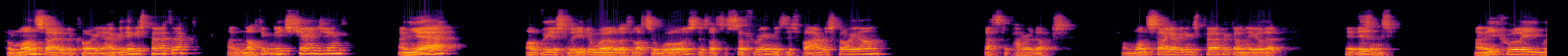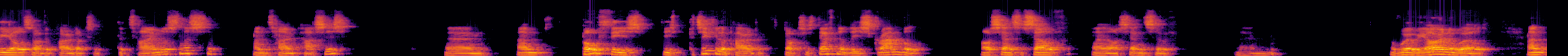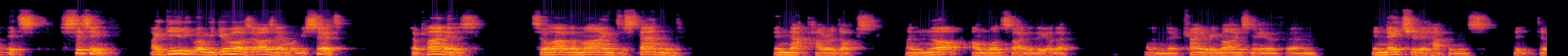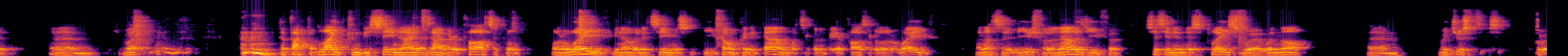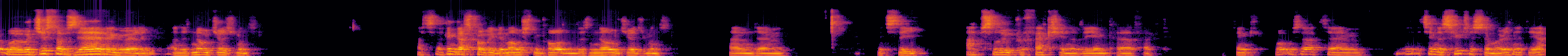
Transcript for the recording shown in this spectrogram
from one side of the coin, everything is perfect and nothing needs changing. And yeah, obviously, the world has lots of wars, there's lots of suffering, there's this virus going on. That's the paradox. On one side, everything's perfect, on the other, it isn't. And equally, we also have the paradox of the timelessness and time passes. Um, and both these, these particular paradoxes definitely scramble our sense of self and our sense of, um, of where we are in the world. And it's sitting, ideally, when we do our zazen, when we sit, the plan is to allow the mind to stand in that paradox and not on one side or the other. And it kind of reminds me of um, in nature it happens that, um, well, the fact that light can be seen as either a particle or a wave, you know, and it seems you can't pin it down. What's it going to be, a particle or a wave? And that's a, a useful analogy for sitting in this place where we're not, um, we're just we're, we're just observing really, and there's no judgment. That's, I think that's probably the most important. There's no judgment, and um, it's the absolute perfection of the imperfect. I think what was that? Um, it's in the sutras somewhere, isn't it? Yeah.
